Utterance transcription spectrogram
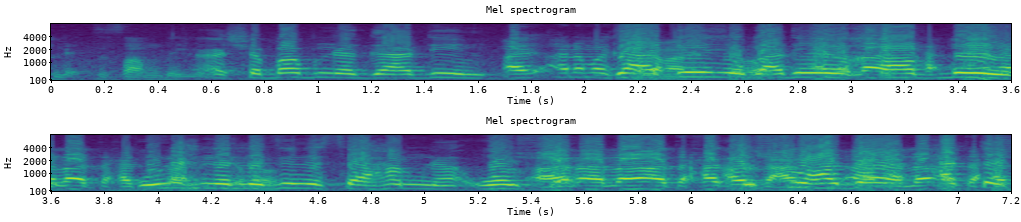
الاعتصام ده. شبابنا قاعدين أنا ما قاعدين. وقاعدين يخاطبون ونحن. الذين ساهمنا. أنا لا أتحدث عن الشهداء حتى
